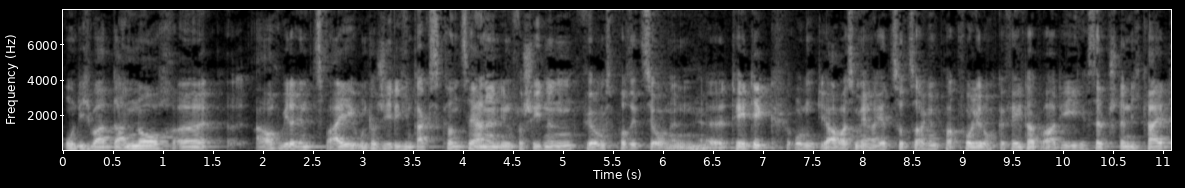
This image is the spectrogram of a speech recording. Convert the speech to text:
Und ich war dann noch äh, auch wieder in zwei unterschiedlichen DAX-Konzernen in verschiedenen Führungspositionen äh, tätig. Und ja, was mir jetzt sozusagen im Portfolio noch gefehlt hat, war die Selbstständigkeit.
